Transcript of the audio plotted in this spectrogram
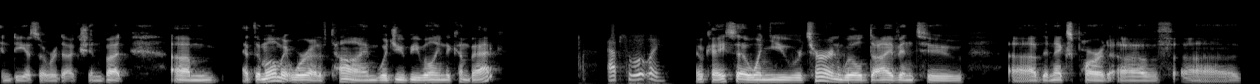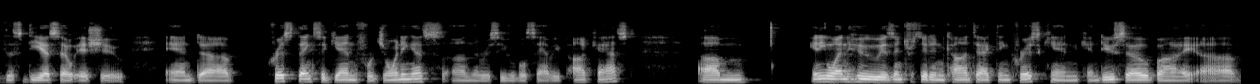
in DSO reduction. But um, at the moment, we're out of time. Would you be willing to come back? Absolutely. Okay, so when you return, we'll dive into uh, the next part of uh, this DSO issue. And uh, Chris, thanks again for joining us on the Receivable Savvy podcast. Um, anyone who is interested in contacting Chris can can do so by uh,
